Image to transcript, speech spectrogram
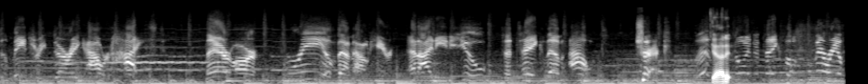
Dimitri during our heist. There are three of them out here, and I need you to take them out. Check. This Got is it. going to take some serious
